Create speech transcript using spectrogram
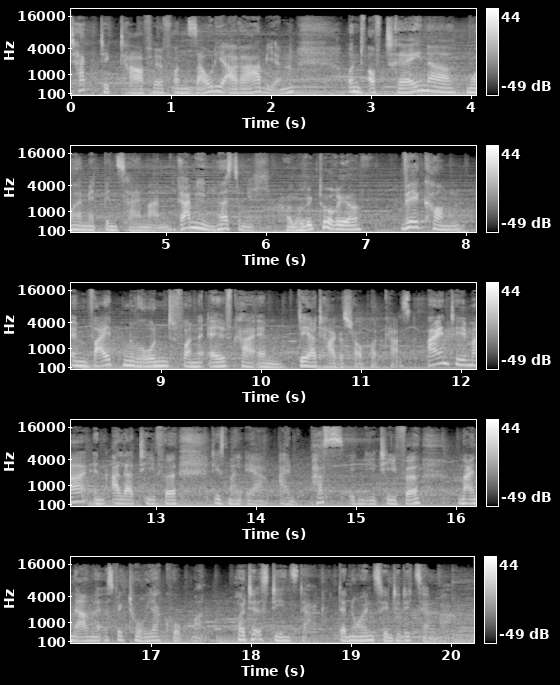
Taktiktafel von Saudi-Arabien und auf Trainer Mohammed bin Salman. Ramin, hörst du mich? Hallo Viktoria. Willkommen im weiten Rund von 11KM, der Tagesschau-Podcast. Ein Thema in aller Tiefe, diesmal eher ein Pass in die Tiefe. Mein Name ist Viktoria Kogmann. Heute ist Dienstag, der 19. Dezember.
